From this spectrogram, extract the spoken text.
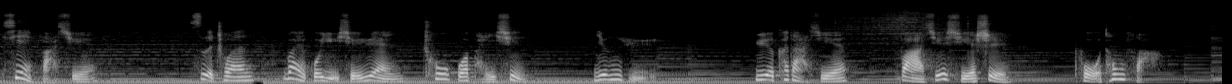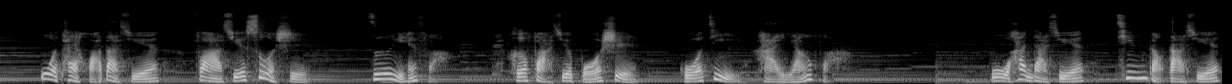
宪法学，四川外国语学院出国培训，英语，约克大学法学学士，普通法，渥太华大学法学硕士，资源法和法学博士。国际海洋法，武汉大学、青岛大学、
